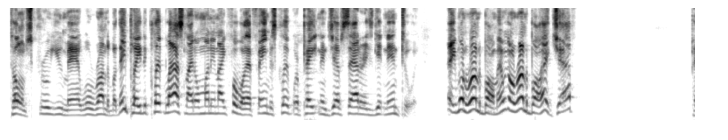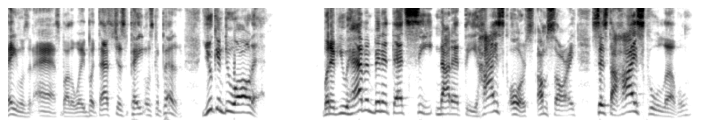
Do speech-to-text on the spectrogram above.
Told him, screw you, man. We'll run the But They played the clip last night on Monday Night Football, that famous clip where Peyton and Jeff Saturday's getting into it. Hey, you want to run the ball, man? We're going to run the ball. Hey, Jeff. Peyton was an ass, by the way, but that's just Peyton was competitive. You can do all that. But if you haven't been at that seat, not at the high school, I'm sorry, since the high school level,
